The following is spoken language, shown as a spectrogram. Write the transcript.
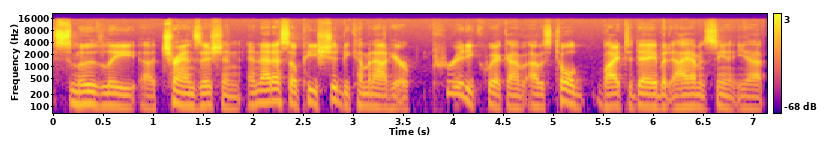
smoothly uh, transition. And that SOP should be coming out here pretty quick. I, I was told by today, but I haven't seen it yet.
